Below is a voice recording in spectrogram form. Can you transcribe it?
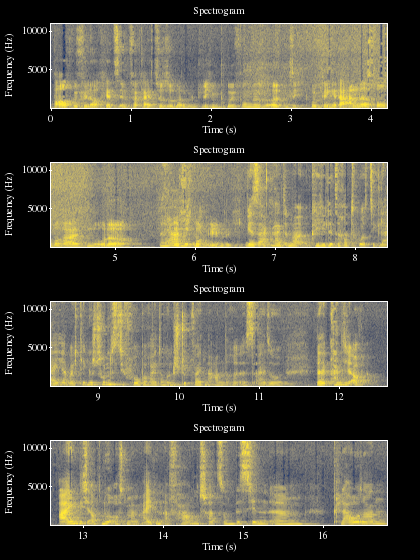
Bauchgefühl auch jetzt im Vergleich zu so einer mündlichen Prüfung? Sollten sich Prüflinge da anders vorbereiten oder naja, ist es wir, doch ähnlich? Wir sagen halt immer, okay, die Literatur ist die gleiche, aber ich denke schon, dass die Vorbereitung ein Stück weit eine andere ist. Also da kann ich auch eigentlich auch nur aus meinem eigenen Erfahrungsschatz so ein bisschen ähm, plaudern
